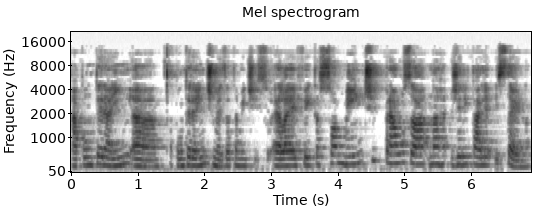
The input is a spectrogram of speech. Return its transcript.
a ponteira, in, a, a ponteira íntima é exatamente isso. Ela é feita somente para usar na genitália externa.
